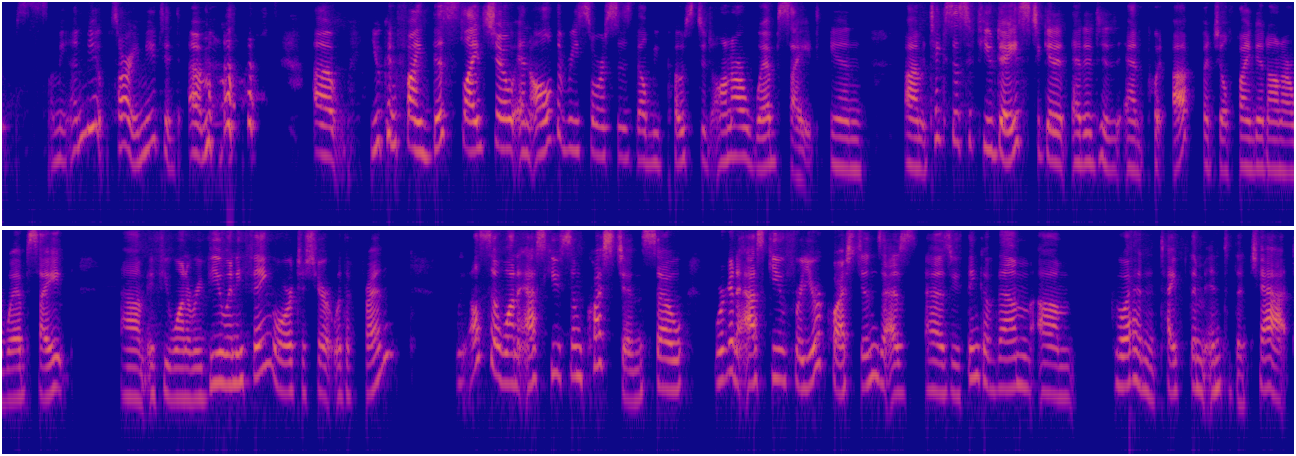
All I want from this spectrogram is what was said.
Oops, let me unmute. Sorry, muted. Um, uh, you can find this slideshow and all the resources. They'll be posted on our website. In um, it takes us a few days to get it edited and put up, but you'll find it on our website um, if you want to review anything or to share it with a friend we also want to ask you some questions. So we're going to ask you for your questions as, as you think of them. Um, go ahead and type them into the chat.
